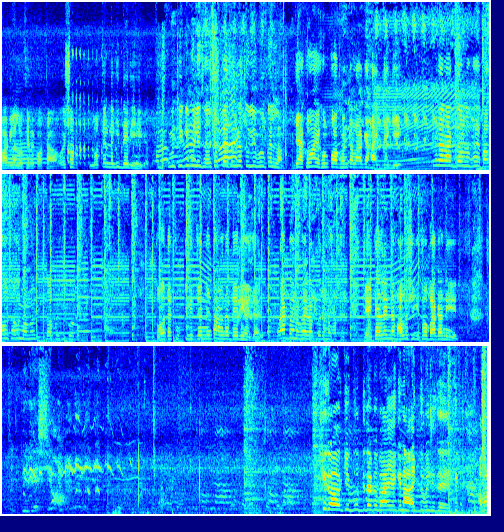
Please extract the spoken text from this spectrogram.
পাগলা লোকের কথা ওইসব লোকের লাগি দেরি হয়ে গেল তুমি ঠিকই বলেছ ওইসব প্যাসেঞ্জার তুলি ভুল করলাম। দেখো এখন ক ঘণ্টা লাগে হাইক দেখি। তোমরা রাগ দাও না ভাই পাগল ছাগল মানুষ দাও কিছু করো। তোমাদের টুকটুকির জন্য তো আমাদের দেরি হয়ে যায়। রাগ দাও না ভাই রাগ দাও না বসে। এই ট্যালেন্টটা ভালো শিখিছো বাগানের? কি গো কি বুদ্ধি দেখো ভাই এখানে হাইকতে বসেছে। আবার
